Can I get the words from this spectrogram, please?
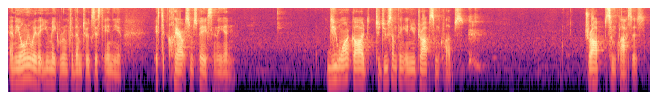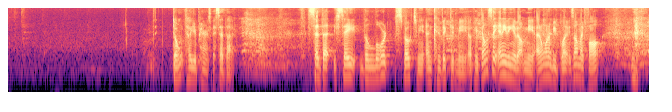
And the only way that you make room for them to exist in you is to clear out some space in the inn. Do you want God to do something in you? Drop some clubs. Drop some classes. Don't tell your parents I said that. said that, say, the Lord spoke to me and convicted me. Okay, don't say anything about me. I don't want to be blamed. It's not my fault.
